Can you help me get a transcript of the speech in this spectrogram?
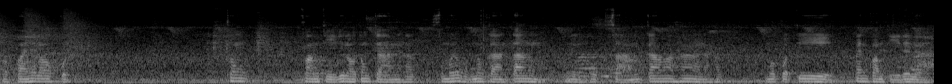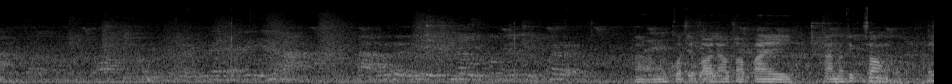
ต่อไปให้เรากดช่อง ความถี่ที่เราต้องการนะครับ สมมติว่าผมต้องการตั้ง 163955 นะครับมากดที่แป้นความถี่ได้เลยอ่าเมื่อกดเรียบร้อยแล้วต่อไปการบันทึกช่องให้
